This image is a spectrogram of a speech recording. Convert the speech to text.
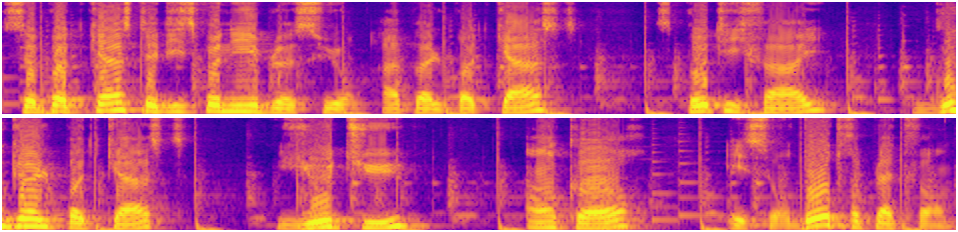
Ce podcast est disponible sur Apple Podcast, Spotify, Google Podcast, YouTube, encore et sur d'autres plateformes.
